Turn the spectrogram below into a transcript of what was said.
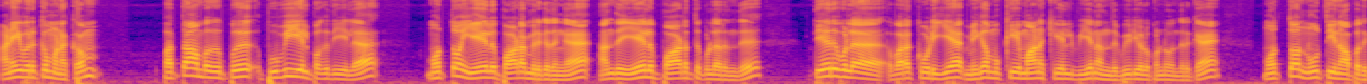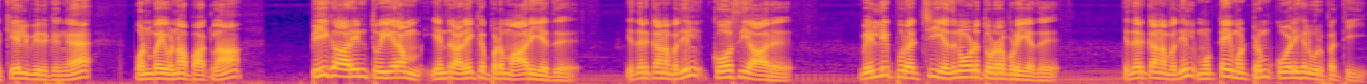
அனைவருக்கும் வணக்கம். பத்தாம் வகுப்பு புவியியல் பகுதியில் மொத்தம் ஏழு பாடம் இருக்குதுங்க. அந்த ஏழு பாடத்துக்குள்ளே இருந்து தேர்வில் வரக்கூடிய மிக முக்கியமான கேள்வியை நான் இந்த வீடியோவில் கொண்டு வந்திருக்கேன். மொத்தம் நூற்றி நாற்பது கேள்வி இருக்குங்க. ஒன் பை ஒன்னாக பார்க்கலாம். பீகாரின் துயரம் என்று அழைக்கப்படும் ஆறு எது? இதற்கான பதில் கோசி ஆறு. வெள்ளி புரட்சி எதனோடு தொடர்புடையது? இதற்கான பதில் முட்டை மற்றும் கோழிகள் உற்பத்தி.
